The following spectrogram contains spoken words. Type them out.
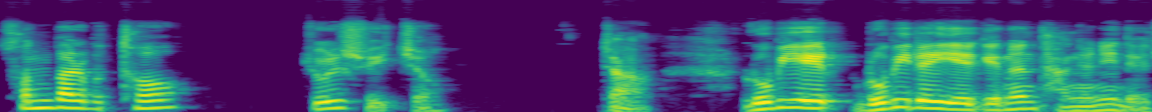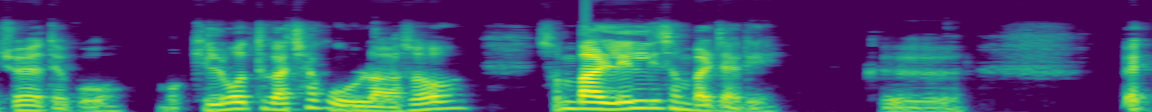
선발부터 쪼일 수 있죠. 자, 로비, 로비레이에게는 당연히 내줘야 되고, 뭐, 길버트가 차고 올라와서 선발 1, 2 선발 자리, 그, 꽤,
